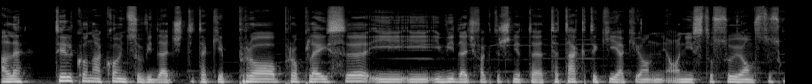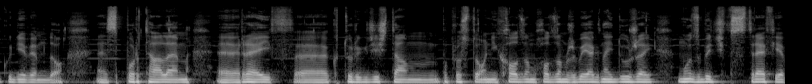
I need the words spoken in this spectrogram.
ale tylko na końcu widać te takie pro, pro i, i, i widać faktycznie te, te taktyki, jakie on, oni stosują w stosunku, nie wiem, do e, z portalem e, Rave, e, który gdzieś tam po prostu oni chodzą, chodzą, żeby jak najdłużej móc być w strefie,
